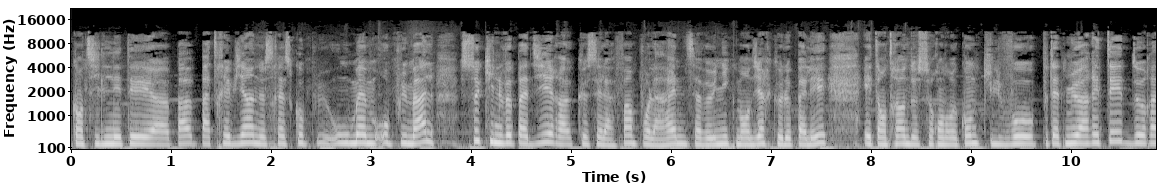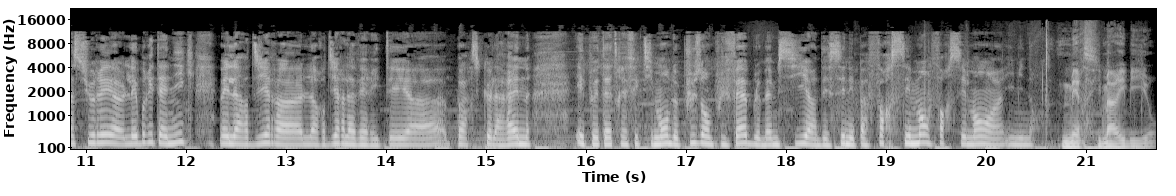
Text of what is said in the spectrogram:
quand il n'était pas, pas très bien, ne serait-ce qu'au plus ou même au plus mal. Ce qui ne veut pas dire que c'est la fin pour la reine, ça veut uniquement dire que le palais est en train de se rendre compte qu'il vaut peut-être mieux arrêter de rassurer euh, les Britanniques, mais leur dire, euh, leur dire la vérité, euh, parce que la reine est peut-être effectivement de plus en plus faible, même si un décès n'est pas forcément, forcément imminent. Merci Marie Billon.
